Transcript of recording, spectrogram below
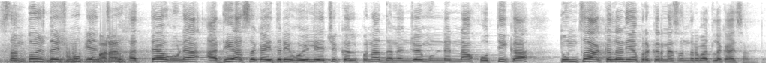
संतोष देशमुख यांची. हत्या होण्याआधी असं काहीतरी होईल याची कल्पना धनंजय मुंडेंना होती का? तुमचं आकलन या प्रकरणासंदर्भातलं काय सांगतं?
